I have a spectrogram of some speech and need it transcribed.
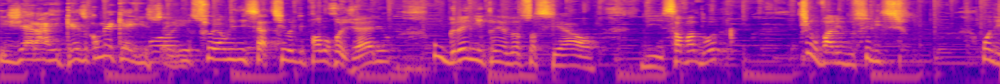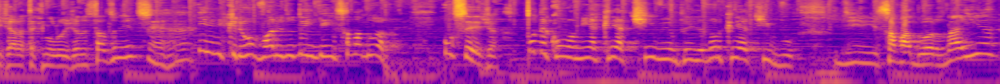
e gerar riqueza. Como é que é isso? Aí? Isso é uma iniciativa de Paulo Rogério, um grande empreendedor social de Salvador. Tinha o Vale do Silício, onde gera tecnologia nos Estados Unidos, uhum. e ele criou o Vale do Dendê em Salvador. Ou seja, toda a economia criativa e o empreendedor criativo de Salvador, Bahia,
